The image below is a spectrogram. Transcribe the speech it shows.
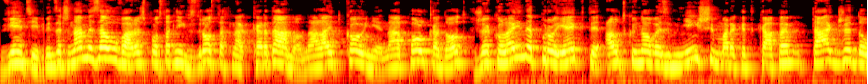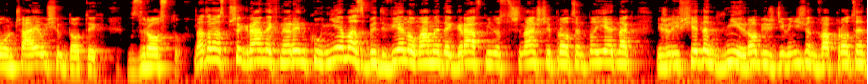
więcej. Więc zaczynamy zauważyć po ostatnich wzrostach na Cardano, na Litecoinie, na Polkadot, że kolejne projekty altcoinowe z mniejszym market capem także dołączają się do tych wzrostów. Natomiast przegranych na rynku nie ma zbyt wielu, mamy The Graph minus 13%, no jednak jeżeli w 7 dni robisz 92%,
